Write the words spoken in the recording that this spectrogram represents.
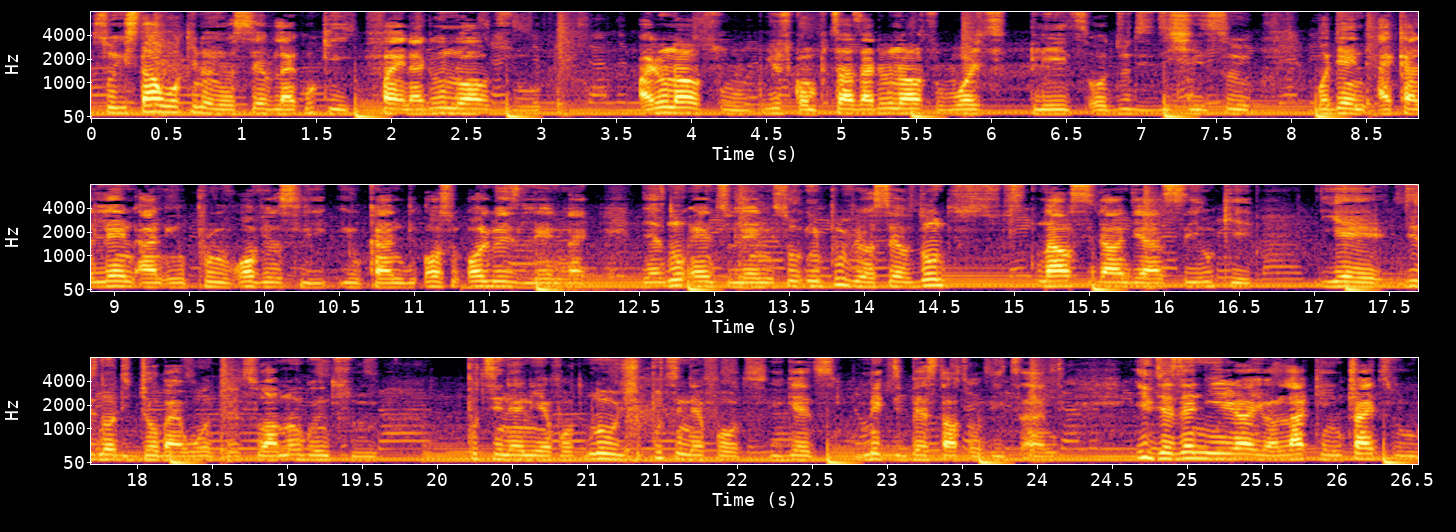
So you start working on yourself like okay fine i don't know how to i don't know how to use computers. I don't know how to wash plates or do the dishes. So but then i can learn and improve. Obviously you can also always learn. Like there's no end to learning. So improve yourself. Don't now sit down there and say okay yeah this is not the job i wanted so i'm not going to put in any effort no you should put in effort you get make the best out of it and if there's any area you're lacking, try to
